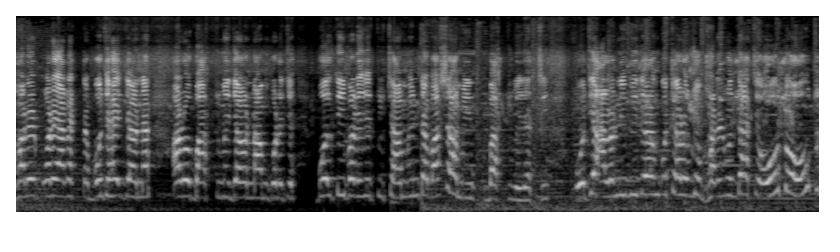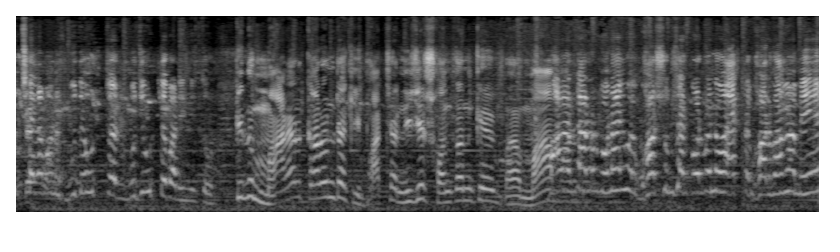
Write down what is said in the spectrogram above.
ঘরের পরে আর একটা বোঝাই যায় না আর ও বাথরুমে যাওয়ার নাম করেছে। বলতেই পারে যে তুই চাউমিনটা বাসা আমি বাথরুমে যাচ্ছি। ও যে আলো নিবিদরণ করছে আর ও যে ঘরের মধ্যে আছে ও তো ও তো ছেলে মানুষ বুঝে উঠতে বুঝে উঠতে পারিনি তো। কিন্তু মারার কারণটা কি? বাচ্চা নিজের সন্তানকে মা মারার কারণ মনে হয় ওই ঘর সংসার করবে না একটা ঘর ভাঙা মেয়ে।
